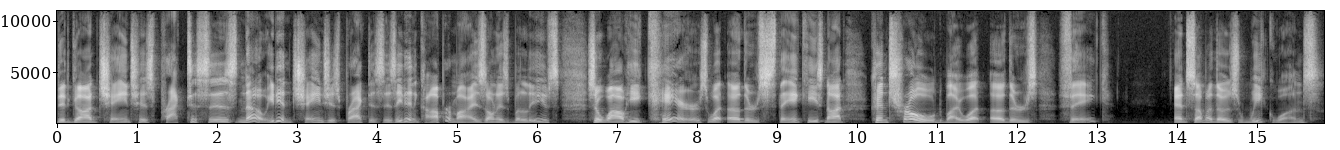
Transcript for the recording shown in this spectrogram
Did God change his practices? No, he didn't change his practices. He didn't compromise on his beliefs. So while he cares what others think, he's not controlled by what others think. And some of those weak ones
